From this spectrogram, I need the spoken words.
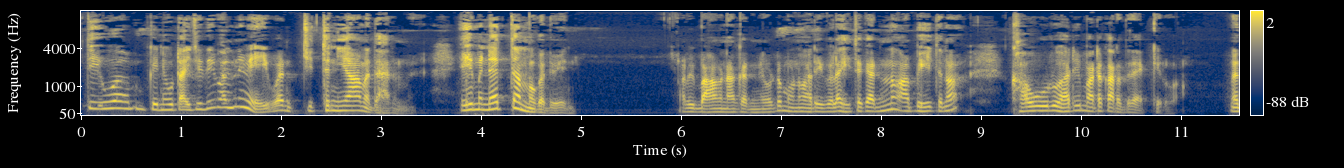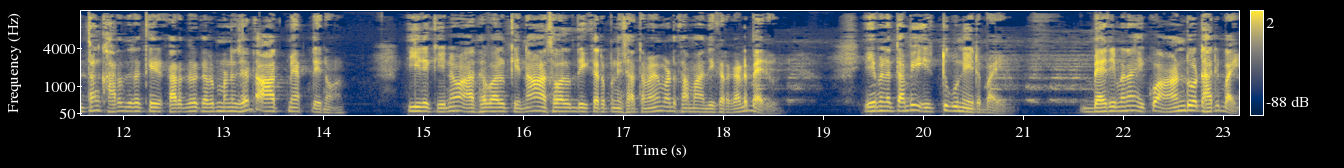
ඉතින් ඌ කෙනෙකුට අයිති දේවල් නෙවෙයි. ඌ චිත්ත නියාම ධර්ම. එහෙම නැත්තම් මොකද වෙන්නේ? අපි භාවනා කරනකොට මොන හරි වෙලා හිත ගන්නවා අපි හිතනවා කවුරු හරි මට කරදරයක් කරුවා. නැත්තම් කරදර කරදර කරපු මනුස්සයට ආත්මයක් දෙනවා. ඊළ කියනවා අසවල් කෙනා අසවල් දී කරපු නිසා තමයි මට සමාධි කරගන්න බැරි වුනේ. එහෙම නැත්නම් අපි ඍතු ගුණයට බයි. බැරිම නම් ඒක ආණ්ඩුවට හරි බයි.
